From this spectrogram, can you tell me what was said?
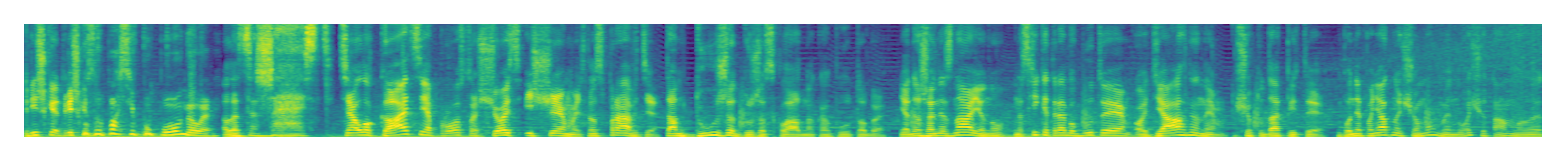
Трішки, трішки запасів поповнили. Але це жесть. Ця локація просто щось із чимось. Насправді, там дуже-дуже складно, як будто би. Я даже не знаю, ну наскільки треба бути одягненим, щоб туди піти. Бо непонятно чому ми ночі там е,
